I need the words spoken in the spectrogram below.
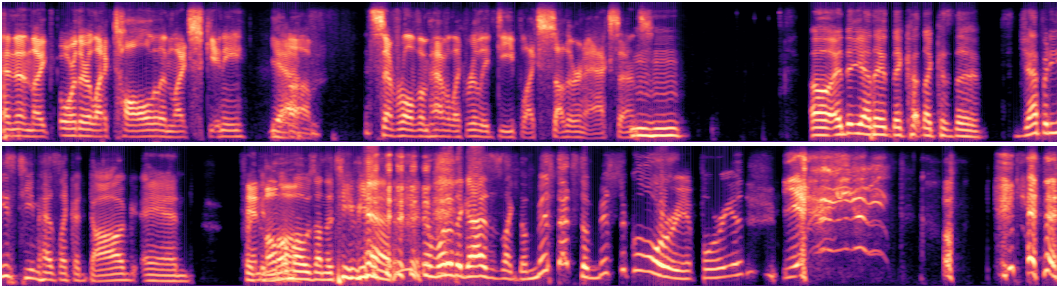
and then like, or they're like tall and like skinny. Yeah. Um, And several of them have like really deep like southern accents. Mhm. Oh, and yeah, they they cut like because the Japanese team has like a dog and freaking And Momo. Momo's on the team. Yeah, and one of the guys is like the mist. That's the mystical Orient for you. Yeah. and, then,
